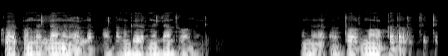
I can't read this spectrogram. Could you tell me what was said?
കുഴപ്പമൊന്നുമില്ല എന്നാണ് വെള്ളം വെള്ളമൊന്നും കയറുന്നില്ല എന്ന് തോന്നുന്നുണ്ട്. ഒന്ന് തുറന്ന് നോക്കാം തുടച്ചിട്ട്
